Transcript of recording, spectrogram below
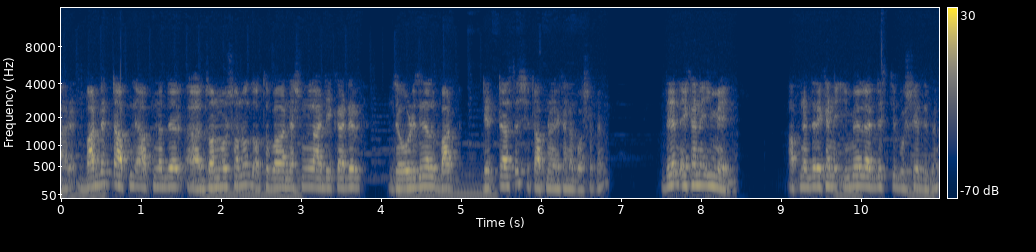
আর বার্থডেটটা আপনি, আপনাদের জন্ম সনদ অথবা ন্যাশনাল আইডি কার্ডের যে অরিজিনাল বার্থ ডেটটা আছে, সেটা আপনারা এখানে বসাবেন। দেন এখানে ইমেল আপনাদের এখানে ইমেল অ্যাড্রেসটি বসিয়ে দেবেন।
